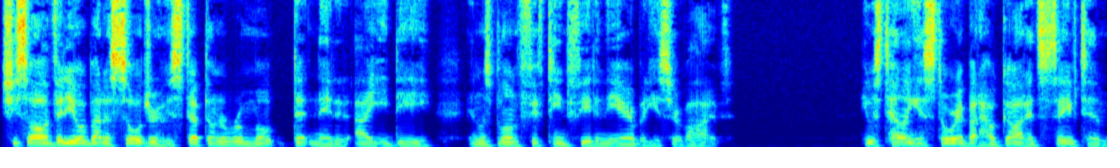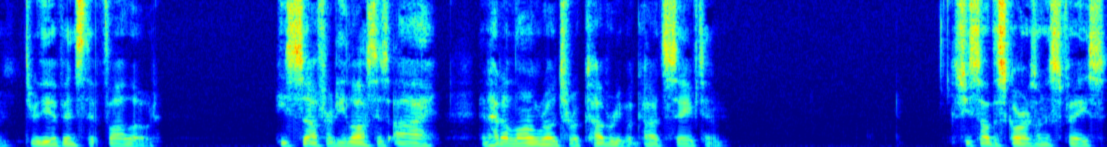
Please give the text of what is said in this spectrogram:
She saw a video about a soldier who stepped on a remote detonated IED and was blown 15 feet in the air, but he survived. He was telling his story about how God had saved him through the events that followed. He suffered, he lost his eye, and had a long road to recovery, but God saved him. She saw the scars on his face.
